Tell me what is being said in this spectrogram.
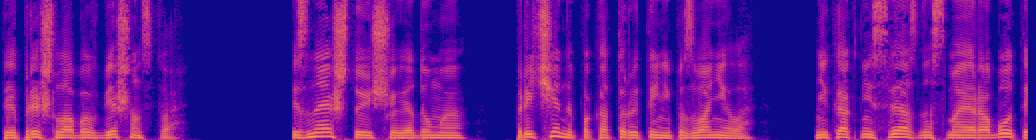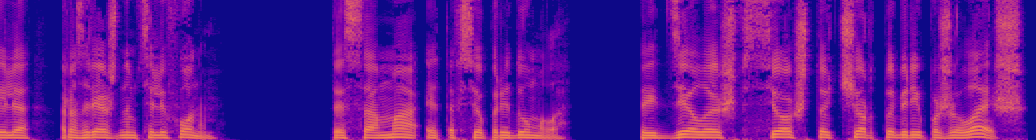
Ты пришла бы в бешенство. И знаешь, что еще, я думаю, причина, по которой ты не позвонила, никак не связана с моей работой или разряженным телефоном. Ты сама это все придумала. Ты делаешь все, что, черт побери, пожелаешь,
